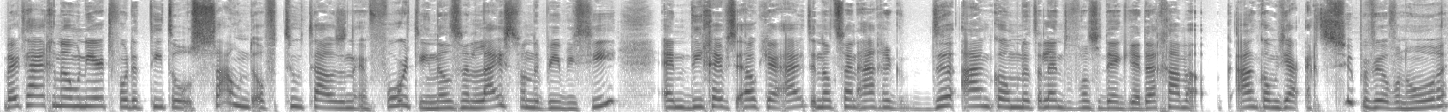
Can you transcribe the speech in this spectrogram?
werd hij genomineerd voor de titel Sound of 2014. Dat is een lijst van de BBC. En die geven ze elk jaar uit. En dat zijn eigenlijk de aankomende talenten waarvan ze denken... ja, daar gaan we aankomend jaar echt superveel van horen.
